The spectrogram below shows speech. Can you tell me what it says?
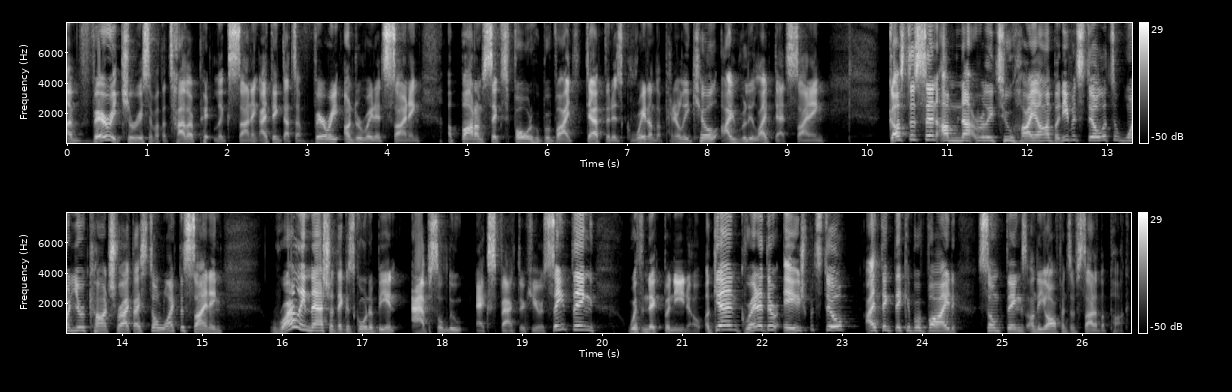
I'm very curious about the Tyler Pitlick signing. I think that's a very underrated signing. A bottom six forward who provides depth and is great on the penalty kill. I really like that signing. Gustafsson, I'm not really too high on, but even still, it's a one year contract. I still like the signing. Riley Nash, I think, is going to be an absolute X factor here. Same thing with Nick Bonino. Again, granted their age, but still, I think they can provide some things on the offensive side of the puck.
